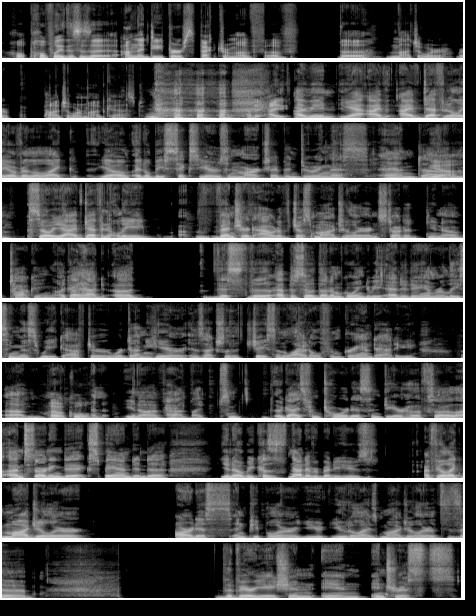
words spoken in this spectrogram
hopefully this is a, on the deeper spectrum of, of the modular or podular modcast. I, I, mean, yeah, I've, I've definitely over the like, you know, it'll be six years in March. I've been doing this. And, um, yeah. so yeah, I've definitely ventured out of just modular and started, you know, talking like I had a this the episode that I'm going to be editing and releasing this week after we're done here is actually with Jason Lytle from Grandaddy. Um, oh, cool! And you know, I've had like some guys from Tortoise and Deerhoof, so I'm starting to expand into, you know, because not everybody who's, I feel like modular artists and people are u- utilize modular. The the variation in interests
